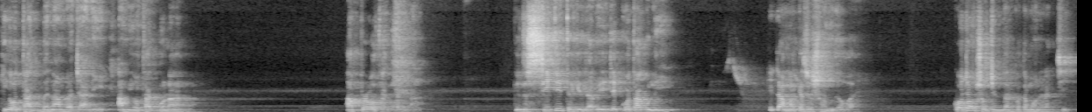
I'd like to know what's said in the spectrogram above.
কেউ থাকবে না, আমরা জানি। আমিও থাকব না। আপনারাও থাকবেন না। কিন্তু স্মৃতি থেকে যাবে, এই যে কথাগুলি, এটা আমার কাছে সন্দেহ হয়। কজন সচিনদার কথা মনে রাখছি?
